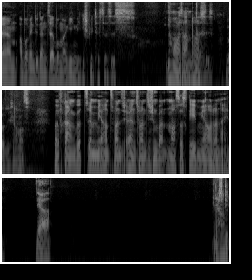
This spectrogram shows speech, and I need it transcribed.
Ähm, aber wenn du dann selber mal gegen die gespielt hast, das ist nochmal was anderes. Das ist wirklich anders. Wolfgang, wird es im Jahr 2021 ein Bandmasters geben, ja oder nein? Ja. Das, ja.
